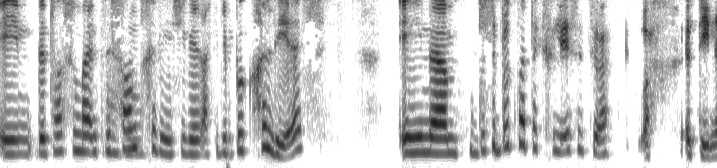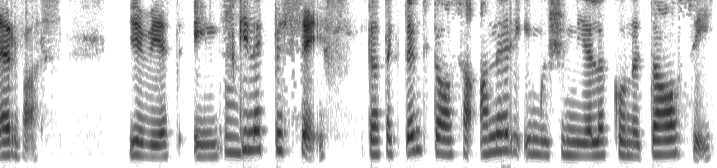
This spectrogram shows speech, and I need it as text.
En dit was vir my interessant Mhm. geweest, jy weet, ek het die boek gelees en ehm um, dis 'n boek wat ek gelees het toe ek ag 'n tiener was. Jy weet, en skielik besef dat ek dink daar's 'n ander emosionele konnotasie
